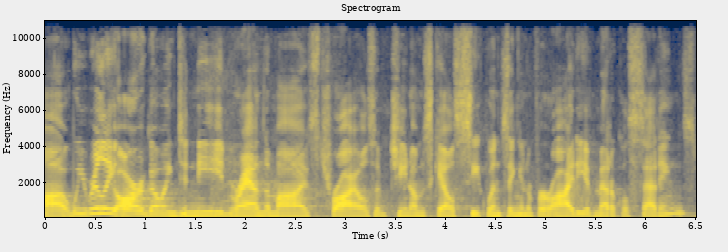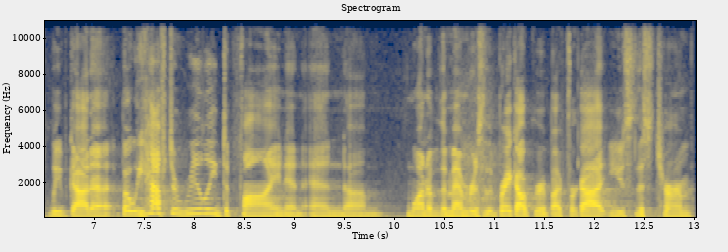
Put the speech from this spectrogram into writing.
uh, we really are going to need randomized trials of genome scale sequencing in a variety of medical settings. We've got to, but we have to really define, and, and um, one of the members of the breakout group, I forgot, used this term,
